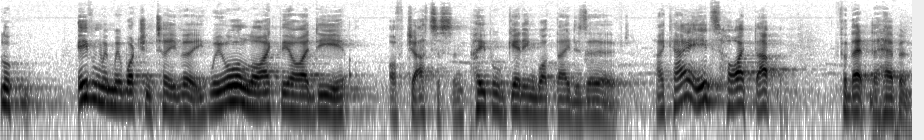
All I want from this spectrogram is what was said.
Look, even when we're watching TV, we all like the idea of justice and people getting what they deserved. Okay, it's hyped up for that to happen.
